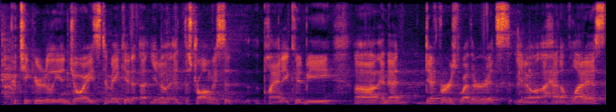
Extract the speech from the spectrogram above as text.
particularly enjoys to make it, uh, you know, the strongest plant it could be, uh, and that differs whether it's you know a head of lettuce,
